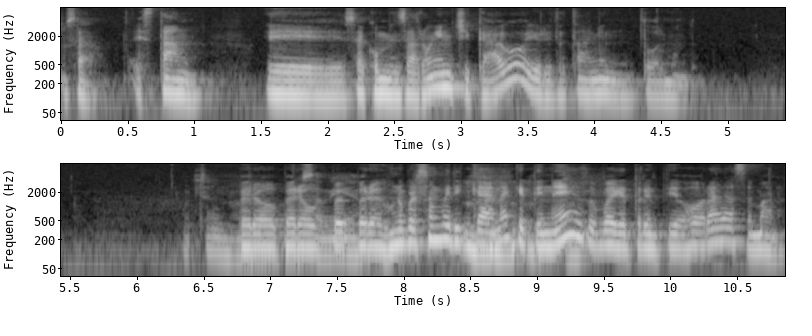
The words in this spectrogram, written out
o sea, están, eh, o sea, comenzaron en Chicago y ahorita están en todo el mundo. O sea, no- Pero, no pero, sabía. pe- pero es una empresa americana que tiene eso, porque 32 horas a la semana.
